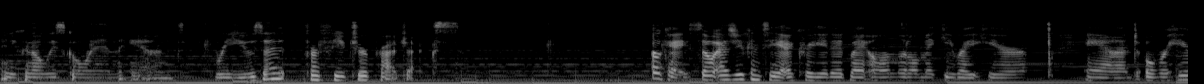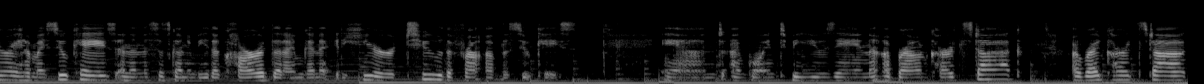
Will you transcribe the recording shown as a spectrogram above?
and you can always go in and reuse it for future projects. Okay, so as you can see, I created my own little Mickey right here. And over here I have my suitcase and then this is going to be the card that I'm going to adhere to the front of the suitcase. And I'm going to be using a brown cardstock, a red cardstock,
